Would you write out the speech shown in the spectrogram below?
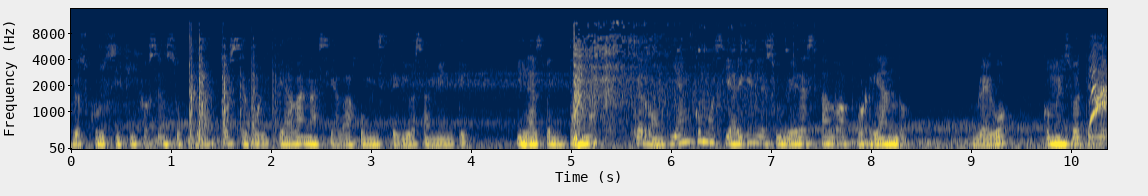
Los crucifijos en su cuarto se volteaban hacia abajo misteriosamente y las ventanas se rompían como si alguien les hubiera estado aporreando. Luego comenzó a tener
